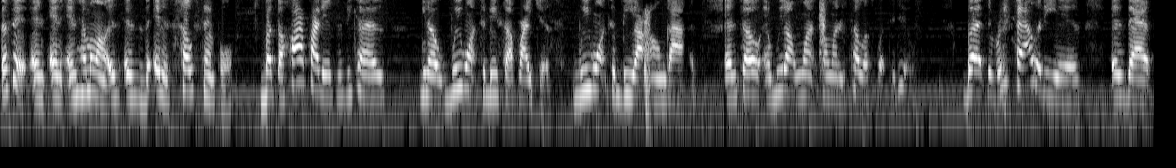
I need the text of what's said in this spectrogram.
That's it. And, and, and him alone is, is, it is so simple. But the hard part is, is because, you know, we want to be self-righteous. We want to be our own gods. And so, and we don't want someone to tell us what to do. But the reality is, is that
